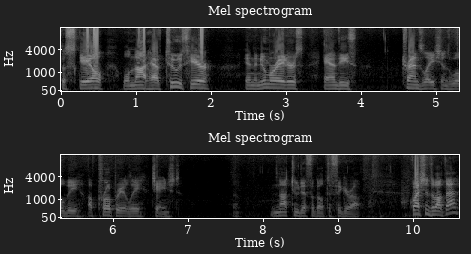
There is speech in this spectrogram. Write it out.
The scale will not have 2's here in the numerators and these translations will be appropriately changed. So, not too difficult to figure out. Questions about that?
